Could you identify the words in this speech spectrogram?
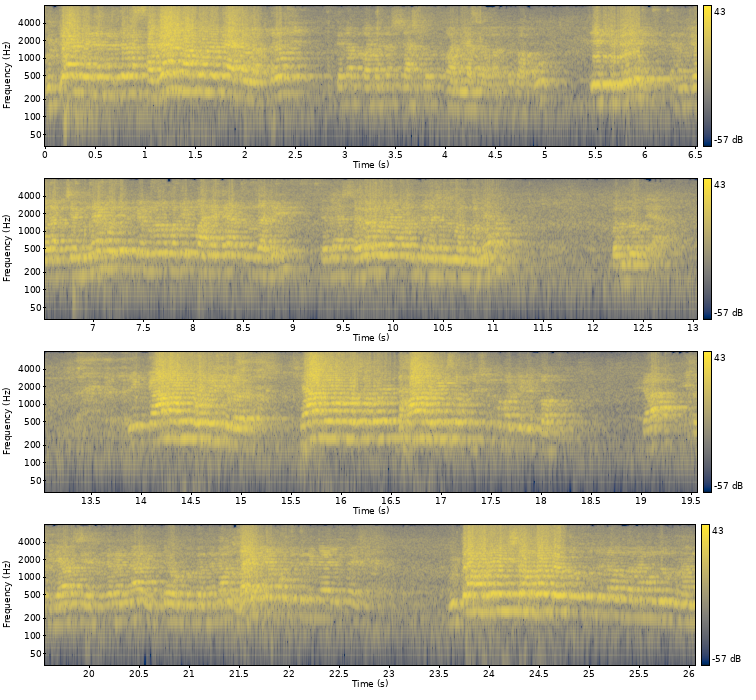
विद्यार्थी त्याला सगळ्यात महत्वाचं काय असावं लागतं त्याला पाण्याचं शाश्वत पाणी असावं लागतं बापू. ते दिले कारण जेव्हा चेन्नईमध्ये बेंगलोरमध्ये पाण्याची अडचण झाली त्याला सरळ वेळा इंटरनॅशनल कंपन्या बंद होत्या ते काम आम्ही होणे केलं ह्या दोन वर्षामध्ये दहा नवीन सबस्टेशन उभा केले बापू का? तर या शेतकऱ्यांना इथल्या उद्योगधंद्यांना लाइट या पद्धतीने मिळाली पाहिजे. विट्यामध्ये शंभर करोड उपजिल्हा जिल्हा रुग्णालय मंजूर करून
